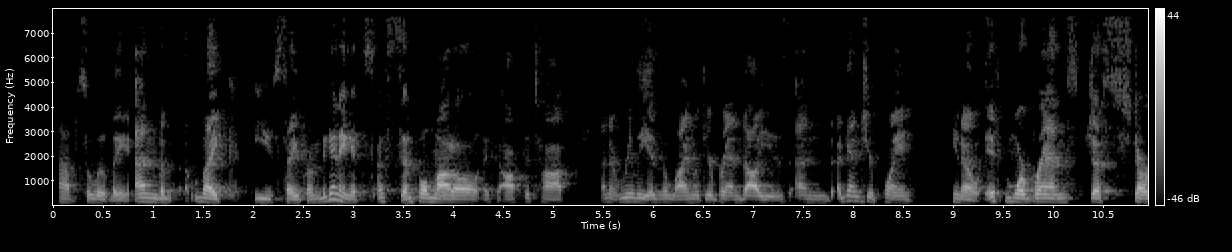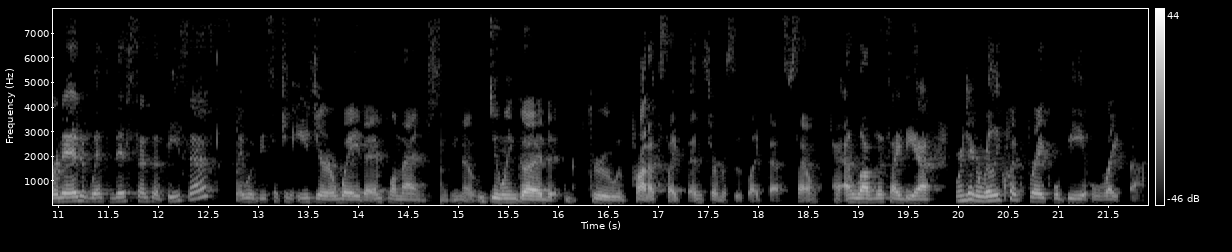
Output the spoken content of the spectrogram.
Absolutely. And the, like you say from the beginning, it's a simple model, it's off the top, and it really is aligned with your brand values. And again, to your point, you know, if more brands just started with this as a thesis, it would be such an easier way to implement, you know, doing good through products like and services like this. So I love this idea. We're gonna take a really quick break. We'll be right back.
